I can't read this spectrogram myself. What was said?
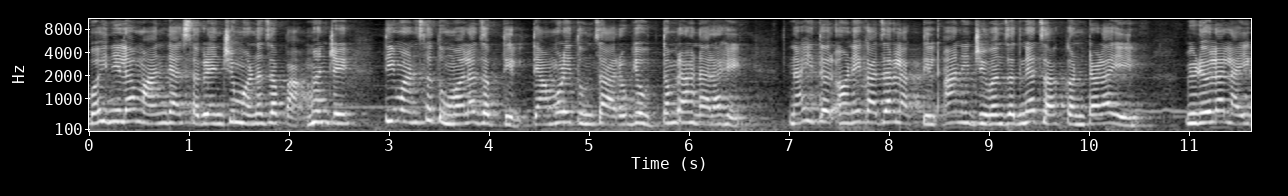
बहिणीला मान द्या सगळ्यांची मनं जपा. म्हणजे ती माणसं तुम्हाला जपतील त्यामुळे तुमचं आरोग्य उत्तम राहणार आहे. नाहीतर अनेक आजार लागतील आणि जीवन जगण्याचा कंटाळा येईल. व्हिडिओला लाईक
